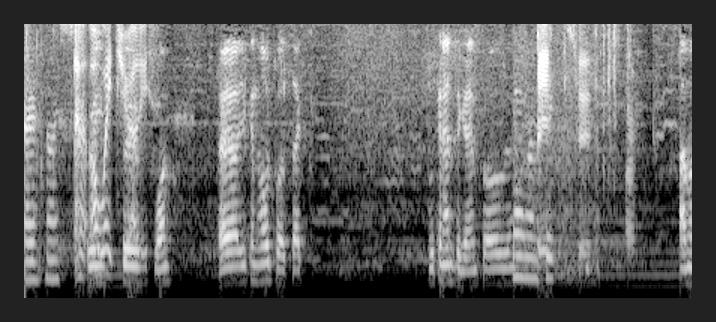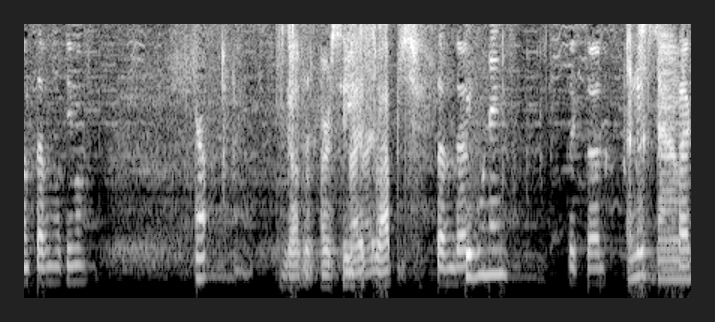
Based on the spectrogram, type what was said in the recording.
Okay, nice. oh Three, wait, two two, allies. One. Uh, you can hold for a sec. We can end the game probably. I'm on Three, six. two, one. I'm on seven with Hemon. Yep. got RC. Nice swapped. Seven dead. Debuning. Six dead. Noobs down. Pack.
